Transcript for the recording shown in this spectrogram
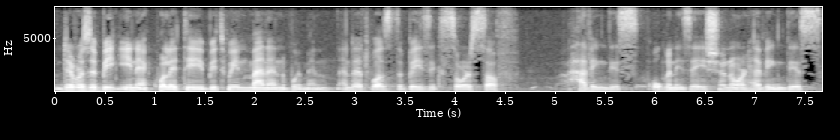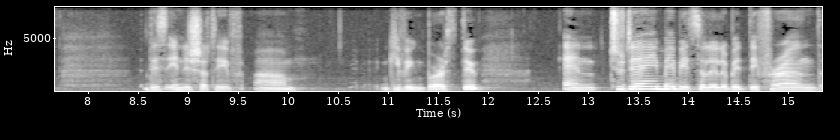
there was a big inequality between men and women. And that was the basic source of having this organization or having this, this initiative um, giving birth to. And today, maybe it's a little bit different.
